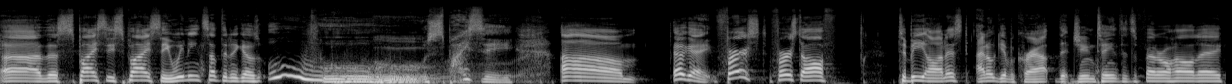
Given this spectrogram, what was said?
Uh, the spicy, spicy. We need something that goes ooh, spicy. Um, okay, first, first off, to be honest, I don't give a crap that Juneteenth is a federal holiday.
